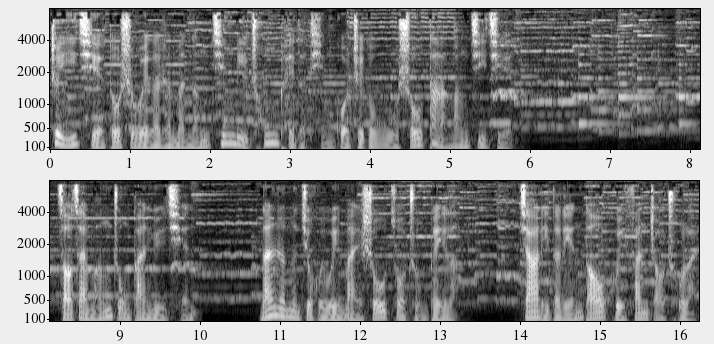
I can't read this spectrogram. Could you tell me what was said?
这一切都是为了人们能精力充沛的挺过这个午收大忙季节。早在芒种半月前，男人们就会为麦收做准备了，家里的镰刀会翻找出来。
